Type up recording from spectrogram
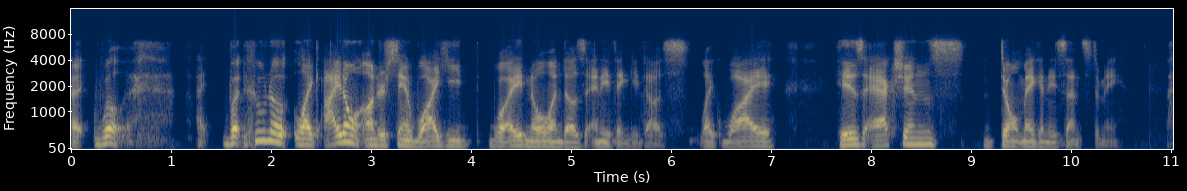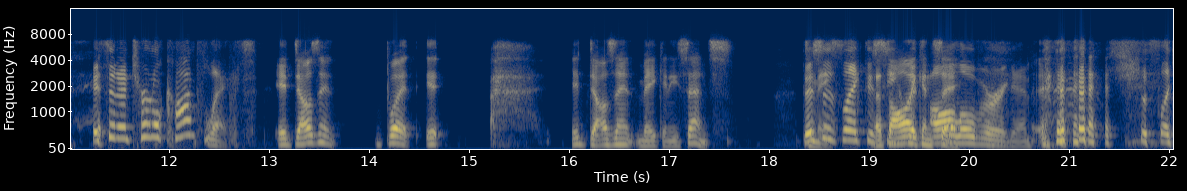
I, well I, but who know like i don't understand why he why nolan does anything he does. Like why his actions don't make any sense to me. It's an internal conflict. It doesn't but it it doesn't make any sense this me. is like the That's all I can say. over again. It's just like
